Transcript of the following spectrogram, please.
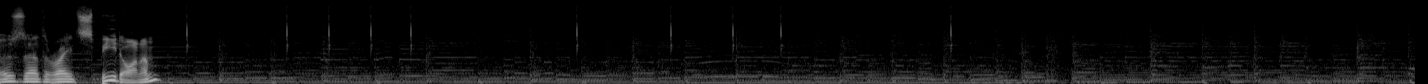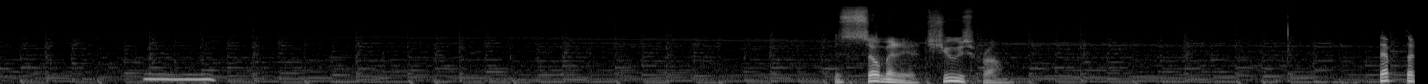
Those at the right speed on them. There's so many to choose from. Except the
